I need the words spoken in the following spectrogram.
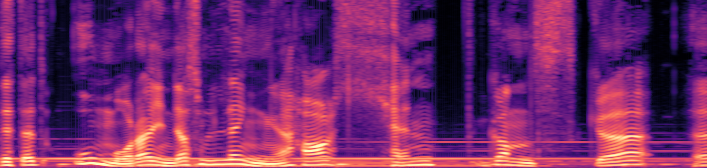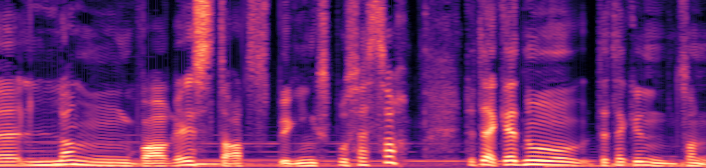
dette er et område av India som lenge har kjent ganske langvarige statsbyggingsprosesser. Dette er ikke noe Dette er ikke en sånn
